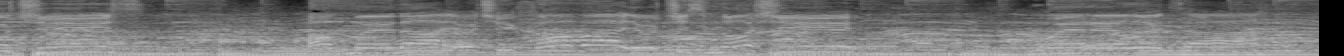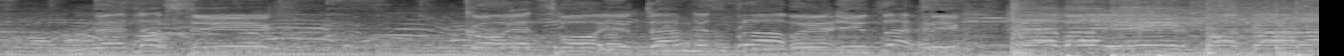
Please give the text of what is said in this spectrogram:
крадучись, обминаючи, ховаючись вночі, милі лиця не для всіх, коять свої темні справи, і це гріх, треба їх покарати.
